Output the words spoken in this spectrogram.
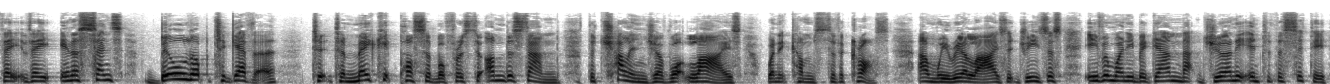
they, they in a sense, build up together to, to make it possible for us to understand the challenge of what lies when it comes to the cross. And we realize that Jesus, even when he began that journey into the city,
